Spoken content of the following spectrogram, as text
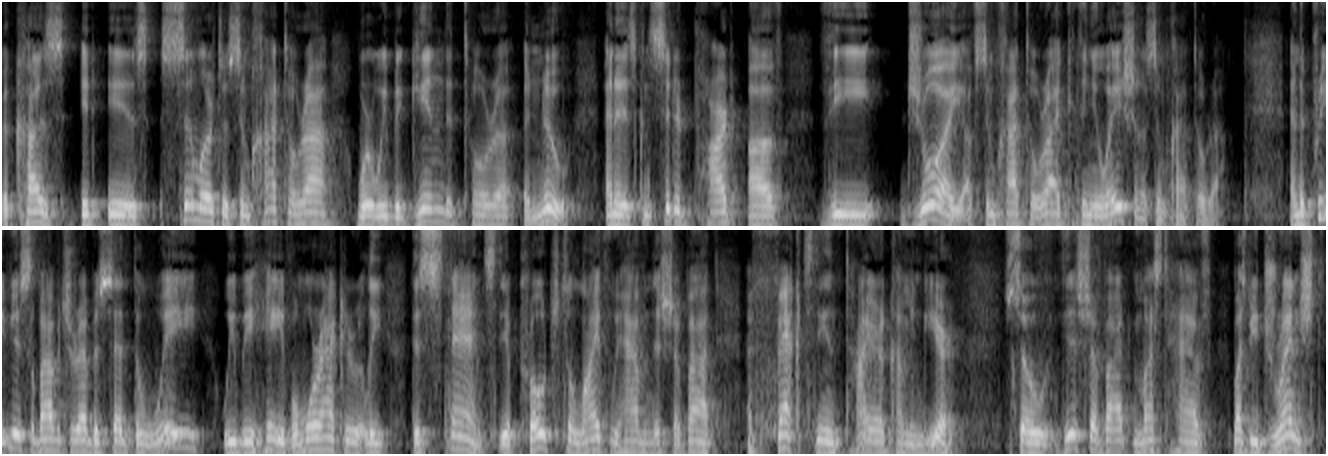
because it is similar to Simchat Torah, where we begin the Torah anew, and it is considered part of the joy of Simchat Torah, a continuation of Simchat Torah. And the previous Lubavitcher Rebbe said the way we behave, or more accurately, the stance, the approach to life we have in this Shabbat affects the entire coming year. So this Shabbat must have must be drenched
